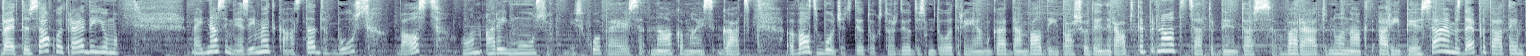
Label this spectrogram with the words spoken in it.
Bet sākot raidījumu. Mēģināsim iezīmēt, kāds tad būs valsts un arī mūsu viskopējais nākamais gads. Valsts budžets 2022. gadam valdībā šodien ir apstiprināts. Ceturtdien tas varētu nonākt arī pie saimas deputātiem.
